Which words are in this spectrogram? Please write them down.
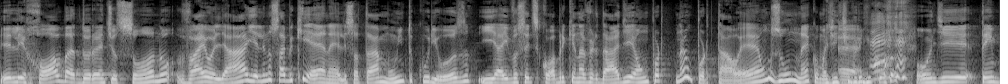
Ele rouba durante o sono, vai olhar e ele não sabe o que é, né? Ele só tá muito curioso e aí você descobre que na verdade é um por... não é um portal, é um zoom, né? Como a gente brincou, onde tem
